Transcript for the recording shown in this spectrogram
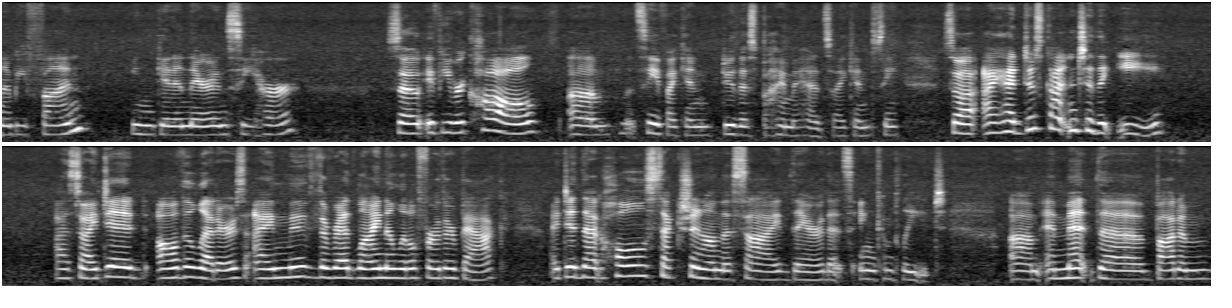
to be fun. You can get in there and see her. So if you recall, um, let's see if I can do this behind my head so I can see. So I had just gotten to the E. Uh, so I did all the letters. I moved the red line a little further back. I did that whole section on the side there that's incomplete um, and met the bottom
